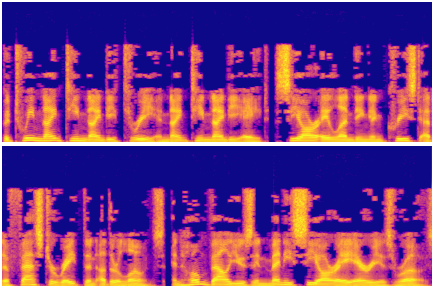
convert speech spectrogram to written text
Between 1993 and 1998, CRA lending increased at a faster rate than other loans, and home values in many CRA areas rose.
